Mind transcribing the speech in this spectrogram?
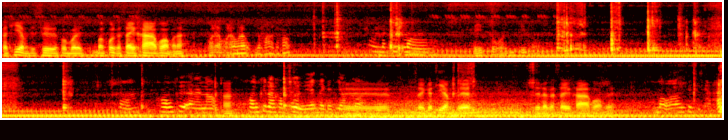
กระเทียมซื่อๆเพิ่นบ่ได้บางคนก็ใส่ข่าพร้อมอะนะพอแล้วพอแล้วพอแล้วอย่าฟังอย่าฟังมันติดหม้อติดตัวติดตัว หอมหอมคืออันนั้นเนาะฮะ หอมคือน้ำข้าวปุ้นเนี่ยใส่กระเทียมเอก่อนอใส่กระเทียมเด้อเสร็จแล้วก็ใส่ข่าพร้อมเลย บอกว่ามันคือสีขาว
